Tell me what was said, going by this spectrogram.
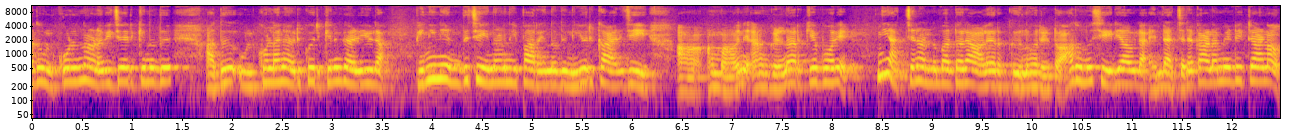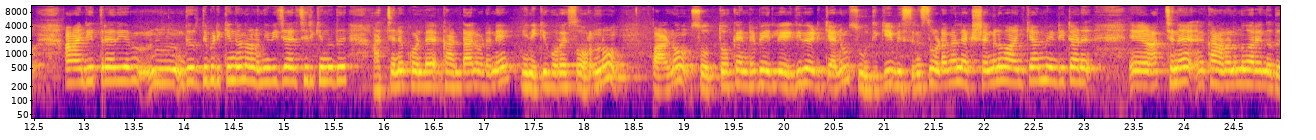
അത് ഉൾക്കൊള്ളുന്നതാണോ വിചാരിക്കുന്നത്? അത് ഉൾക്കൊള്ളാൻ അവർക്ക് ഒരിക്കലും കഴിയില്ല. പിന്നെ ഇനി എന്ത് ചെയ്യുന്നതാണ് നീ പറയുന്നത്? നീ ഒരു കാര്യം ചെയ്യ്. ആ അമ്മാവന് അങ്കിളിനെ ഇറക്കിയ പോലെ നീ അച്ഛനാണെന്ന് പറഞ്ഞിട്ട് ഒരാളെ ഇറക്കുക എന്ന് പറയട്ടോ അതൊന്നും ശരിയാവില്ല. എന്റെ അച്ഛനെ കാണാൻ വേണ്ടിയിട്ടാണോ ആന്റി ഇത്രയധികം ധൃതി പിടിക്കുന്നതെന്നാണ് നീ വിചാരിച്ചിരിക്കുന്നത്? അച്ഛനെ കൊണ്ട് കണ്ടാൽ ഉടനെ എനിക്ക് കുറേ സ്വർണവും പണവും സ്വത്തും ഒക്കെ എന്റെ പേരിൽ എഴുതി മേടിക്കാനും സുതിക്ക് ബിസിനസ് തുടങ്ങാൻ ലക്ഷങ്ങൾ വാങ്ങിക്കാൻ വേണ്ടിയിട്ടാണ് അച്ഛനെ കാണണം എന്ന് പറയുന്നത്.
